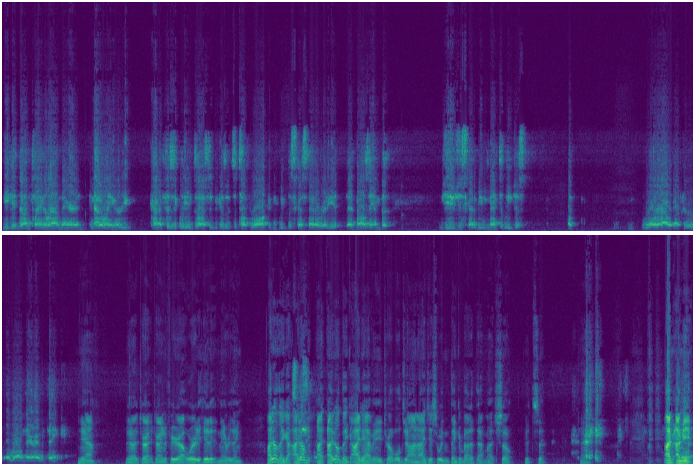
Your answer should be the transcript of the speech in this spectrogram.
you get done playing around there, and, not only are you kind of physically exhausted because it's a tough walk, and we've discussed that already at, at nauseum, but you just got to be mentally just wore out after a round there. I would think. Yeah, yeah, trying trying to figure out where to hit it and everything. I don't think I don't I, I don't think I'd have any trouble, John. I just wouldn't think about it that much. So it's. Uh. I, I mean,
